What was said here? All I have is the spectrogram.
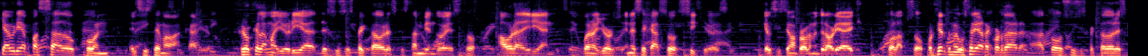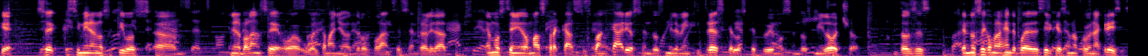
¿Qué habría pasado con el sistema bancario? Creo que la mayoría de sus espectadores que están viendo esto ahora dirían, bueno, George, en ese caso sí quiero decir que el sistema probablemente lo habría hecho, colapsó. Por cierto, me gustaría recordar a todos sus espectadores que, si miran los activos um, en el balance o, el tamaño de los balances, en realidad hemos tenido más fracasos bancarios en 2023 que los que tuvimos en 2008. Entonces, que no sé cómo la gente puede decir que eso no fue una crisis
